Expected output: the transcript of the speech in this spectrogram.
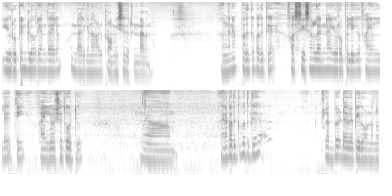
യൂറോപ്യൻ ഗ്ലോറി എന്തായാലും ഉണ്ടായിരിക്കുന്ന ആൾ പ്രോമിസ് ചെയ്തിട്ടുണ്ടായിരുന്നു. അങ്ങനെ പതുക്കെ പതുക്കെ ഫസ്റ്റ് സീസണിൽ തന്നെ യൂറോപ്പ ലീഗ് ഫൈനലിൽ എത്തി ഫൈനൽ പക്ഷേ തോറ്റു. അങ്ങനെ പതുക്കെ പതുക്കെ ക്ലബ്ബ് ഡെവലപ്പ് ചെയ്ത് കൊണ്ടുവന്നു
